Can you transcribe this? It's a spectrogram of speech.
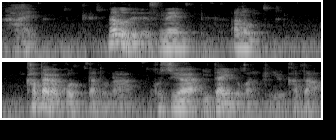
はい。なのでですねあの肩が凝ったとか腰が痛いとかっていう方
